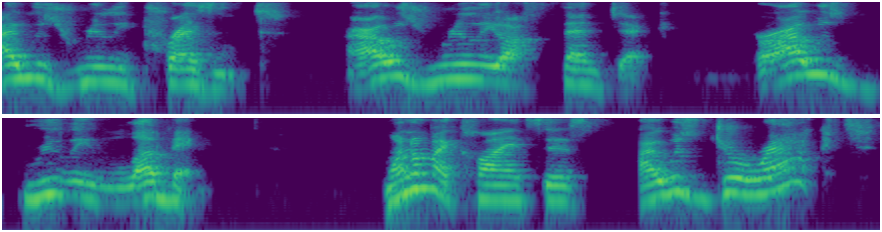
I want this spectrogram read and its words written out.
I was really present. I was really authentic, or I was really loving. One of my clients is, I was direct.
